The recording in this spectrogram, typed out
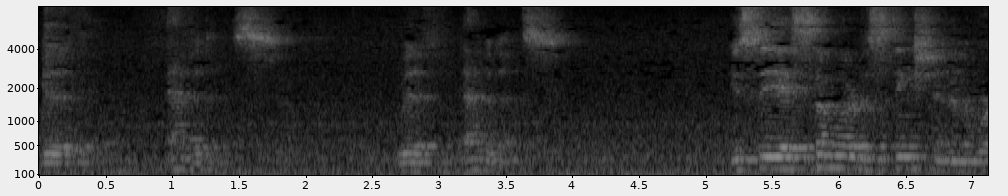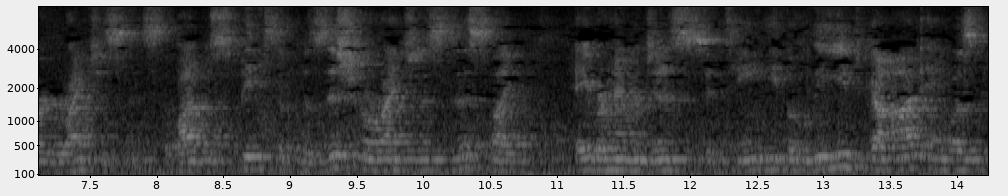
With evidence. With evidence. You see a similar distinction in the word righteousness. The Bible speaks of positional righteousness like Abraham in Genesis 15. He believed God and was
